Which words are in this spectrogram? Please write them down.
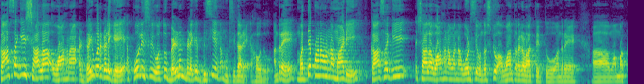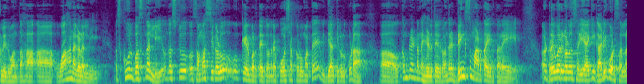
ಖಾಸಗಿ ಶಾಲಾ ವಾಹನ ಡ್ರೈವರ್ಗಳಿಗೆ ಪೊಲೀಸರು ಇವತ್ತು ಬೆಳ್ಳಂ ಬೆಳಗ್ಗೆ ಬಿಸಿಯನ್ನ ಮುಟ್ಟಿಸಿದ್ದಾರೆ. ಹೌದು. ಅಂದ್ರೆ ಮದ್ಯಪಾನವನ್ನ ಮಾಡಿ ಖಾಸಗಿ ಶಾಲಾ ವಾಹನವನ್ನ ಓಡಿಸಿ ಒಂದಷ್ಟು ಅವಾಂತರಗಳಾಗ್ತಿತ್ತು. ಅಂದ್ರೆ ಮಕ್ಕಳಿರುವಂತಹ ವಾಹನಗಳಲ್ಲಿ, ಸ್ಕೂಲ್ ಬಸ್ನಲ್ಲಿ ಒಂದಷ್ಟು ಸಮಸ್ಯೆಗಳು ಕೇಳಿ ಬರ್ತಾ ಇತ್ತು ಅಂದ್ರೆ ಪೋಷಕರು ಮತ್ತೆ ವಿದ್ಯಾರ್ಥಿಗಳು ಕೂಡ ಕಂಪ್ಲೇಂಟ್ ಅನ್ನ ಹೇಳ್ತಾ ಇದ್ರು. ಅಂದ್ರೆ ಡ್ರಿಂಕ್ಸ್ ಮಾಡ್ತಾ ಇರ್ತಾರೆ. ಡ್ರೈವರ್ಗಳು ಸರಿಯಾಗಿ ಗಾಡಿ ಓಡಿಸಲ್ಲ,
